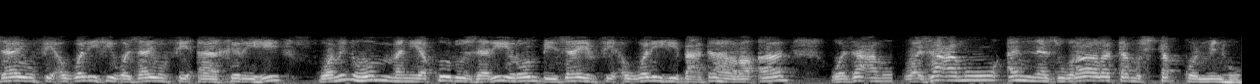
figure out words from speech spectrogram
زاي في أوله وزاي في آخره ومنهم من يقول زرير بزاي في أوله بعدها رآن وزعموا, وزعموا أن زرارة مشتق منه.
